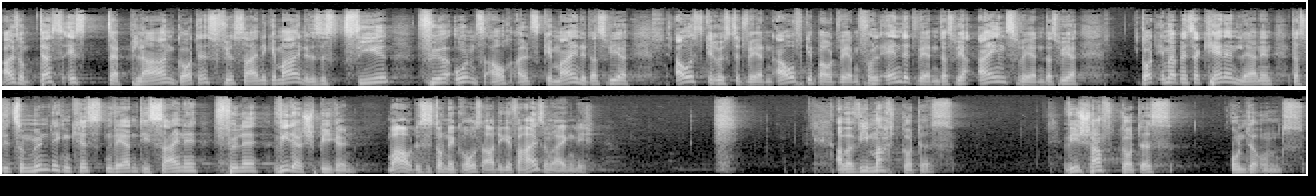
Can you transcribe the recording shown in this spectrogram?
Also, das ist der Plan Gottes für seine Gemeinde. Das ist Ziel für uns auch als Gemeinde, dass wir ausgerüstet werden, aufgebaut werden, vollendet werden, dass wir eins werden, dass wir Gott immer besser kennenlernen, dass wir zu mündigen Christen werden, die seine Fülle widerspiegeln. Wow, das ist doch eine großartige Verheißung eigentlich. Aber wie macht Gott das? Wie schafft Gott es unter uns?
